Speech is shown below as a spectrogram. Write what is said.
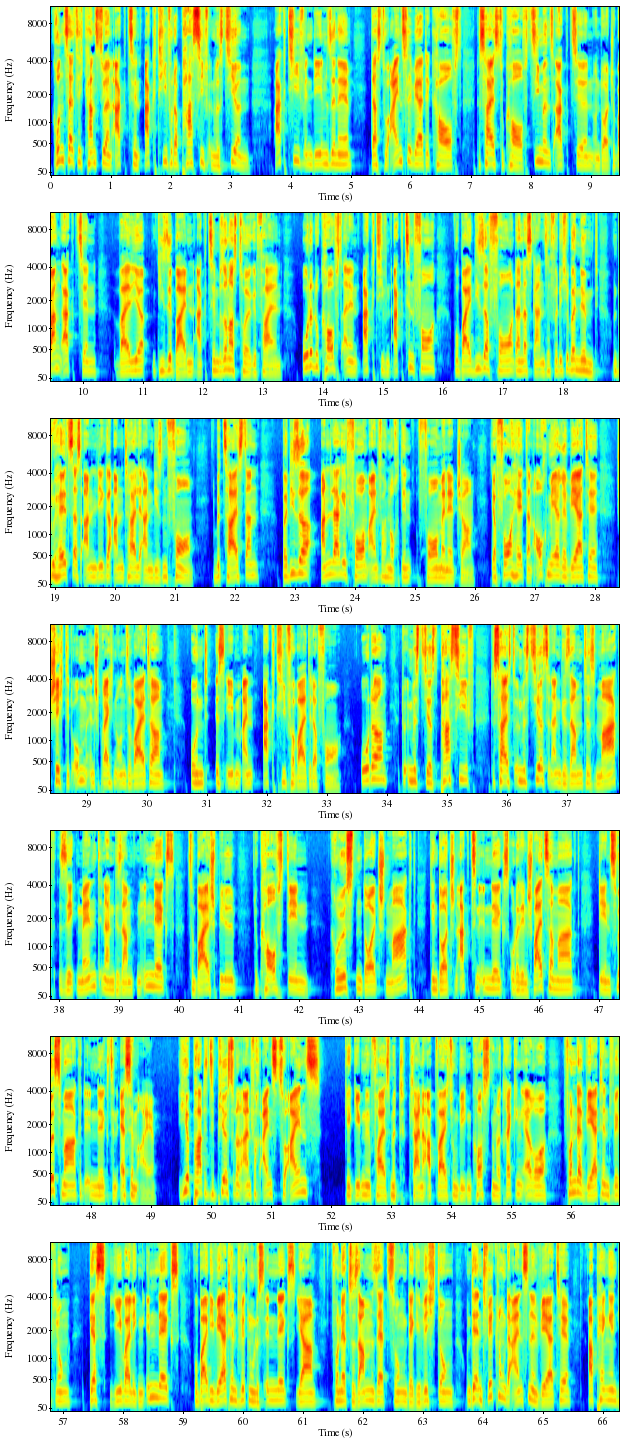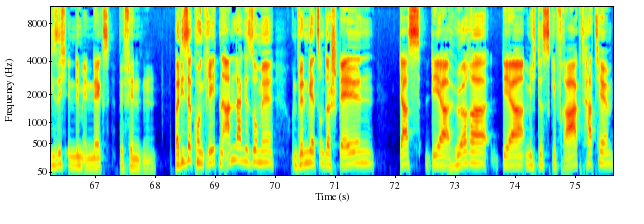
Grundsätzlich kannst du in Aktien aktiv oder passiv investieren. Aktiv in dem Sinne, dass du Einzelwerte kaufst. Das heißt, du kaufst Siemens Aktien und Deutsche Bank Aktien, weil dir diese beiden Aktien besonders toll gefallen. Oder du kaufst einen aktiven Aktienfonds, wobei dieser Fonds dann das Ganze für dich übernimmt und du hältst als Anleger Anteile an diesem Fonds. Du bezahlst dann bei dieser Anlageform einfach noch den Fondsmanager. Der Fonds hält dann auch mehrere Werte, schichtet um entsprechend und so weiter und ist eben ein aktiv verwalteter Fonds. Oder du investierst passiv, das heißt, du investierst in ein gesamtes Marktsegment, in einen gesamten Index. Zum Beispiel, du kaufst den größten deutschen Markt, den deutschen Aktienindex oder den Schweizer Markt, den Swiss Market Index, den SMI. Hier partizipierst du dann einfach eins zu eins, gegebenenfalls mit kleiner Abweichung wegen Kosten oder Tracking Error von der Werteentwicklung des jeweiligen Index, wobei die Werteentwicklung des Index ja von der Zusammensetzung, der Gewichtung und der Entwicklung der einzelnen Werte abhängen, die sich in dem Index befinden. Bei dieser konkreten Anlagesumme und wenn wir jetzt unterstellen, dass der Hörer, der mich das gefragt hatte,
